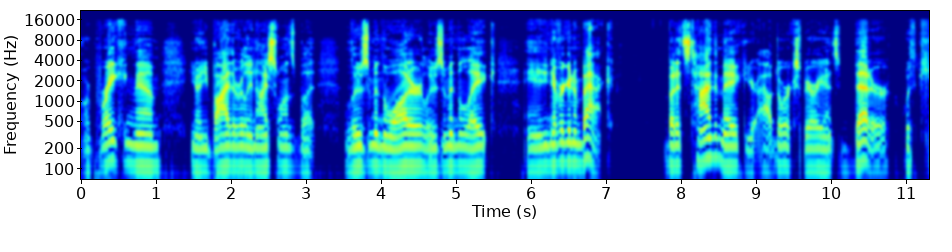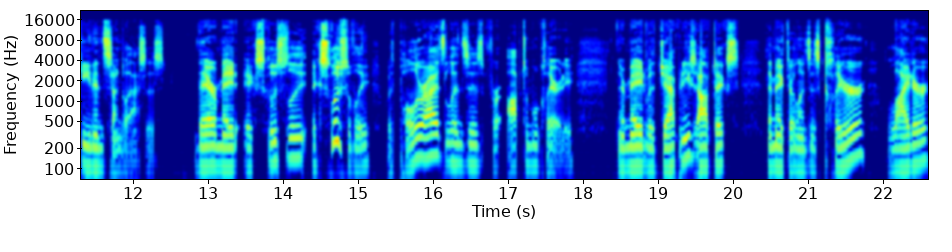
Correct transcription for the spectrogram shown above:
or breaking them. You know, you buy the really nice ones, but lose them in the water, lose them in the lake, and you never get them back. But it's time to make your outdoor experience better with Kaenon sunglasses. They are made exclusively exclusively with polarized lenses for optimal clarity. They're made with Japanese optics that make their lenses clearer, lighter,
